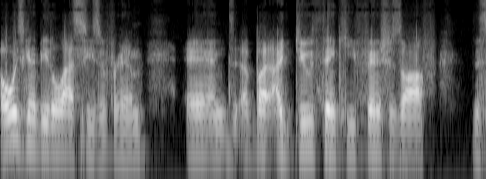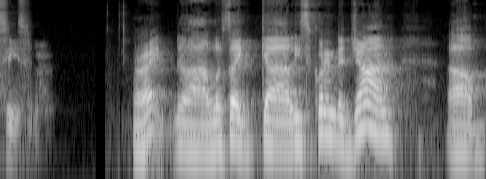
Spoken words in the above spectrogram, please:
always going to be the last season for him, and uh, but I do think he finishes off the season. All right, uh, looks like uh, at least according to John, uh,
